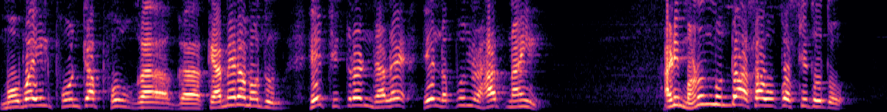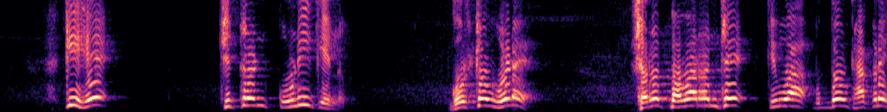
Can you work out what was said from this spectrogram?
मोबाईल फोनच्या फो ग- ग- कॅमेरामधून हे चित्रण झालं आहे हे लपून राहत नाही. आणि म्हणून मुद्दा असा उपस्थित होतो की हे चित्रण कोणी केलं? गोष्ट उघड आहे. शरद पवारांचे किंवा उद्धव ठाकरे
